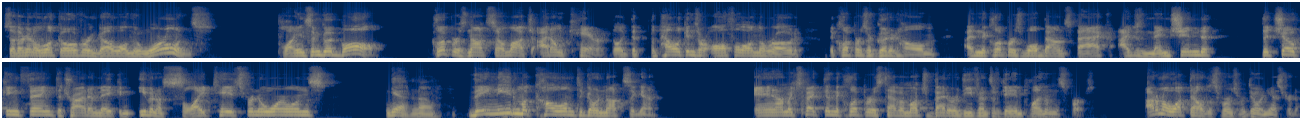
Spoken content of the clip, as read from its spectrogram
So they're going to look over and go, well, New Orleans playing some good ball. Clippers, not so much. I don't care. Like the, the Pelicans are awful on the road. The Clippers are good at home. I think the Clippers will bounce back. I just mentioned the choking thing to try to make an, even a slight case for New Orleans. Yeah, no. They need McCollum to go nuts again. And I'm expecting the Clippers to have a much better defensive game plan than the Spurs. I don't know what the hell the Spurs were doing yesterday.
